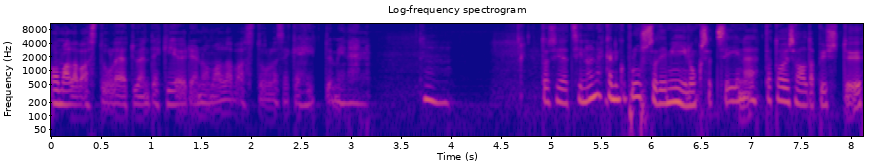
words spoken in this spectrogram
omalla vastuulla ja työntekijöiden omalla vastuulla se kehittyminen. Hmm tosiaan, että siinä on ehkä niinku plussat ja miinukset siinä, että toisaalta pystyy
